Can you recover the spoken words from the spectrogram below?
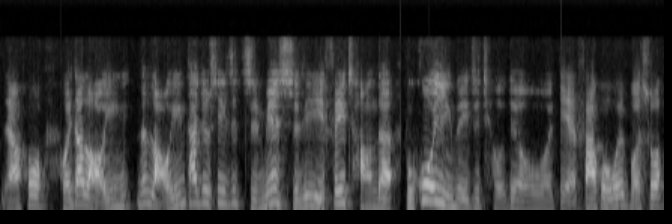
然后回到老鹰，那老鹰他就是一支纸面实力非常的不过硬的一支球队。我也发过微博说，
